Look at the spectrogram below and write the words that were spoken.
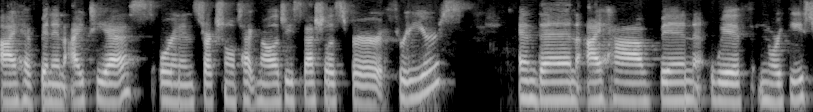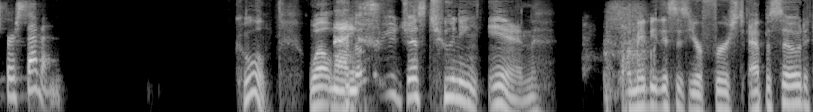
I have been in ITS or an instructional technology specialist for three years. And then I have been with Northeast for seven. Cool. Well, nice. for those of you just tuning in, or maybe this is your first episode,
